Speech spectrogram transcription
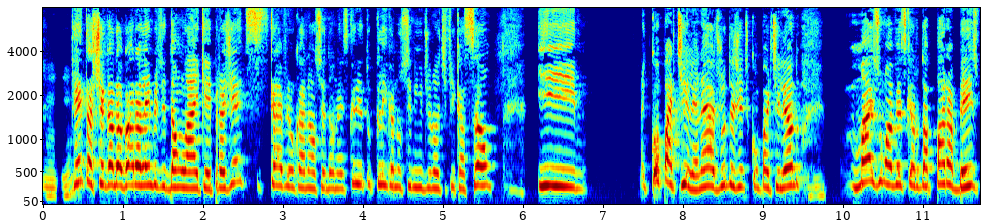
Uhum. Quem tá chegando agora, lembre de dar um like aí pra gente, se inscreve no canal se ainda não é inscrito, clica no sininho de notificação e, e compartilha, né? Ajuda a gente compartilhando. Uhum. Mais uma vez, quero dar parabéns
